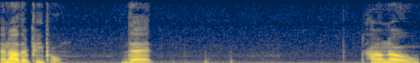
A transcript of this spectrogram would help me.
And other people that I don't know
